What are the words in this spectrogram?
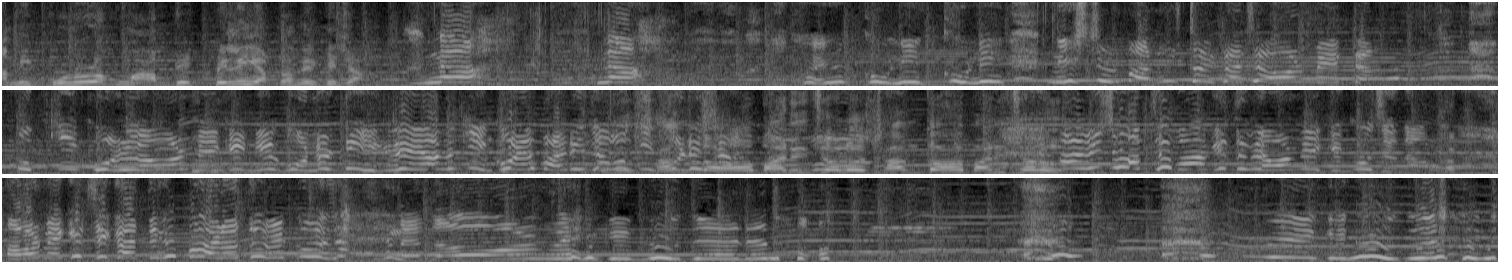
আমি কোনো রকম আপডেট পেলেই আপনাদেরকে জানাব। না না। খুনি খুনি নিষ্ঠুর মানুষটার কাছে আমার মেয়েটা। ও কি করবে আমার মেয়েকে নিয়ে কোনো ঠিক নেই? আমি কি করে বাড়ি যাব কি করে শান্ত হও বাড়ি চলো শান্ত হও বাড়ি চলো। আমি সব যাব আগে তুমি আমার মেয়েকে খুঁজে দাও। আমার মেয়েকে যেখান থেকে পারো তুমি খুঁজে এনে দাও। আমার মেয়েকে খুঁজে এনে দাও। মেয়েকে খুঁজে এনে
